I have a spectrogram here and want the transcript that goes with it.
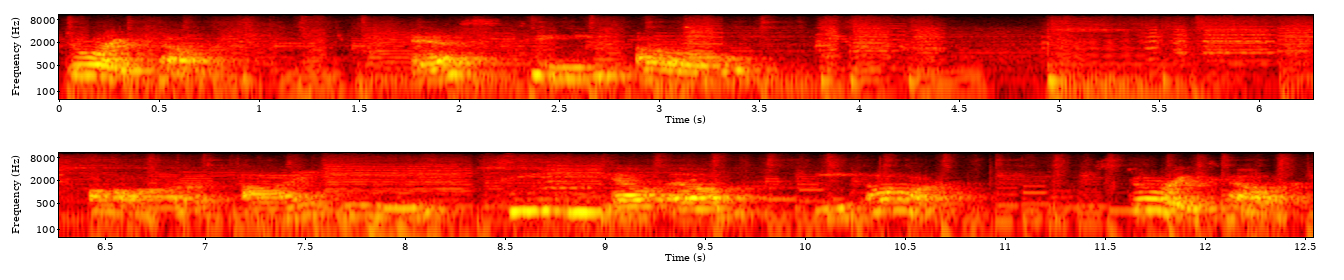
Storyteller. S T O R I E T E L L E R. Storyteller.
